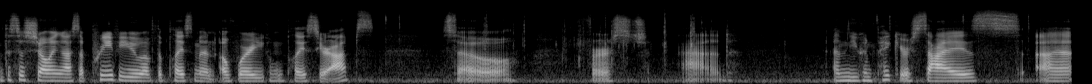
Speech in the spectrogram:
this is showing us a preview of the placement of where you can place your apps. So first add, and you can pick your size uh,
